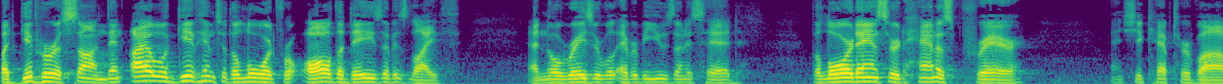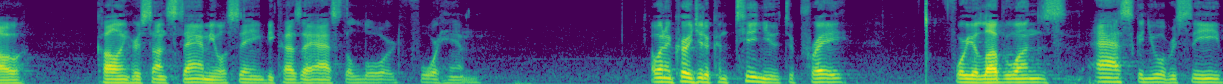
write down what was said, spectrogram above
but give her a son, then I will give him to the Lord for all the days of his life, and no razor will ever be used on his head." The Lord answered Hannah's prayer, and she kept her vow calling her son Samuel, saying, Because I asked the Lord for him. I want to encourage you to continue to pray for your loved ones. Ask and you will receive.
